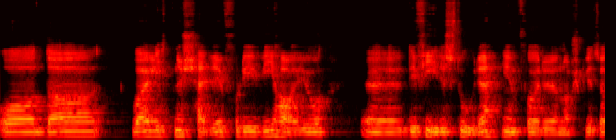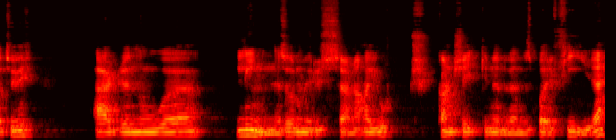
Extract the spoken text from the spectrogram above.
Og da var jeg litt nysgjerrig, fordi vi har jo eh, de fire store innenfor norsk litteratur. Er det noe lignende som russerne har gjort? Kanskje ikke nødvendigvis bare fire,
